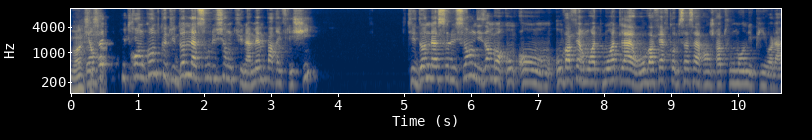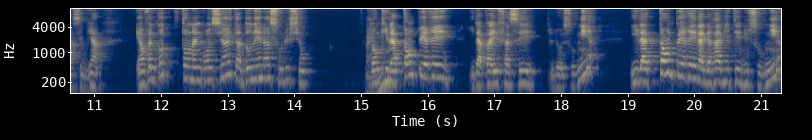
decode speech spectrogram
et en fait, tu te rends compte que tu donnes la solution que tu n'as même pas réfléchi tu donnes la solution en disant bon, on, va faire moite-moite là, on va faire comme ça, ça arrangera tout le monde et puis voilà, c'est bien. Et en fin de compte, ton inconscient, il t'a donné la solution. Ben Donc, il a tempéré, il n'a pas effacé le souvenir, il a tempéré la gravité du souvenir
